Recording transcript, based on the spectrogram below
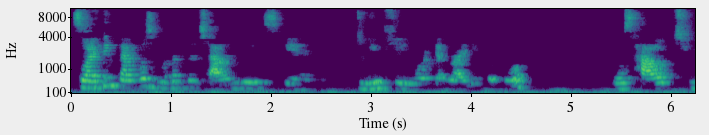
so I think that was one of the challenges in doing fieldwork and writing the book was how to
